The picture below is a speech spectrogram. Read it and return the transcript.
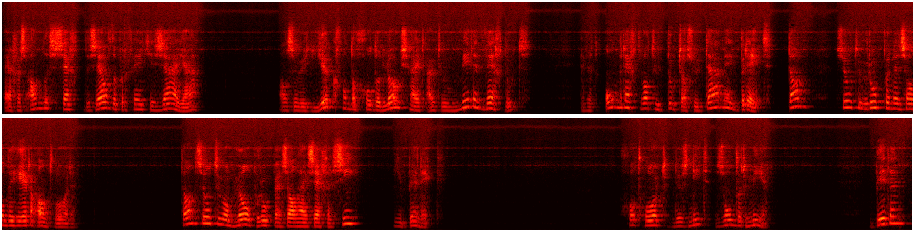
Ergens anders zegt dezelfde profeet Jezaja, als u het juk van de goddeloosheid uit uw midden wegdoet, en het onrecht wat u doet, als u daarmee breekt, dan zult u roepen en zal de Heer antwoorden. Dan zult u om hulp roepen en zal Hij zeggen, zie, hier ben ik. God hoort dus niet zonder meer. Bidden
